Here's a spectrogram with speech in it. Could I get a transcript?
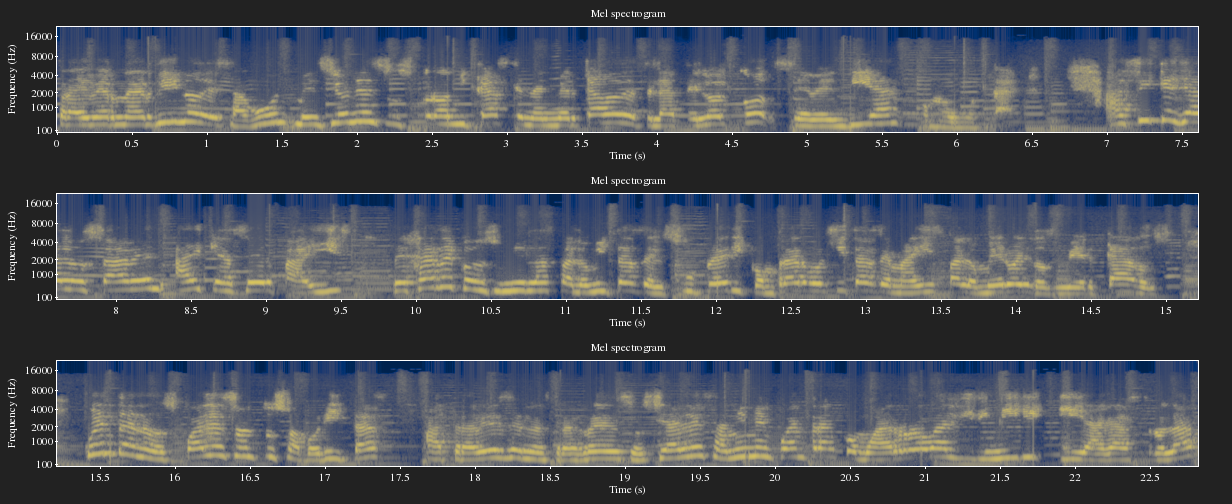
Fray Bernardino de Sagún menciona en sus crónicas que en el mercado de Tlatelolco se vendían como botana. Así que ya lo saben, hay que hacer país, dejar de consumir las palomitas del súper y comprar bolsitas de maíz palomero en los mercados. Cuéntanos cuáles son tus favoritas a través de nuestras redes sociales. A mí me encuentran como arroba lirimiri y a Gastrolab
